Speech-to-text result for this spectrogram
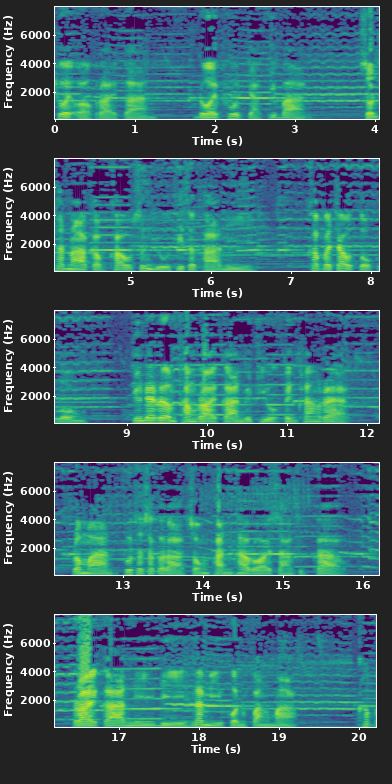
ช่วยออกรายการ โดยพูดจากที่บ้าน สนทนากับเขาซึ่งอยู่ที่สถานี ข้าพเจ้าตกลง จึงได้เริ่มทำรายการวิทยุเป็นครั้งแรก ประมาณพุทธศักราช 2539 รายการนี้ดีและมีคนฟังมาก ข้าพ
